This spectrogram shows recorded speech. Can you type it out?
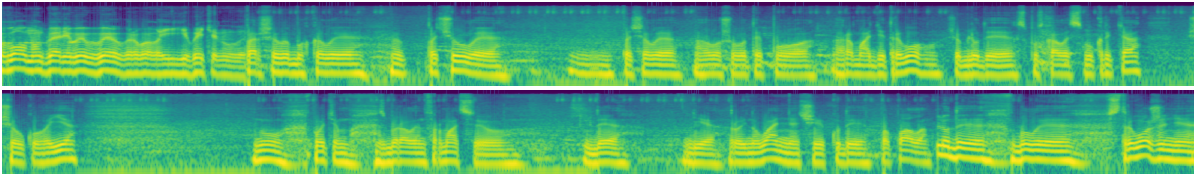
ломом двері ви- ви- вирвали її, витягнули. Перший вибух, коли почули, почали оголошувати по громаді тривогу, щоб люди спускались в укриття, що у кого є. Ну, потім збирали інформацію, де є руйнування чи куди попало. Люди були стривожені.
